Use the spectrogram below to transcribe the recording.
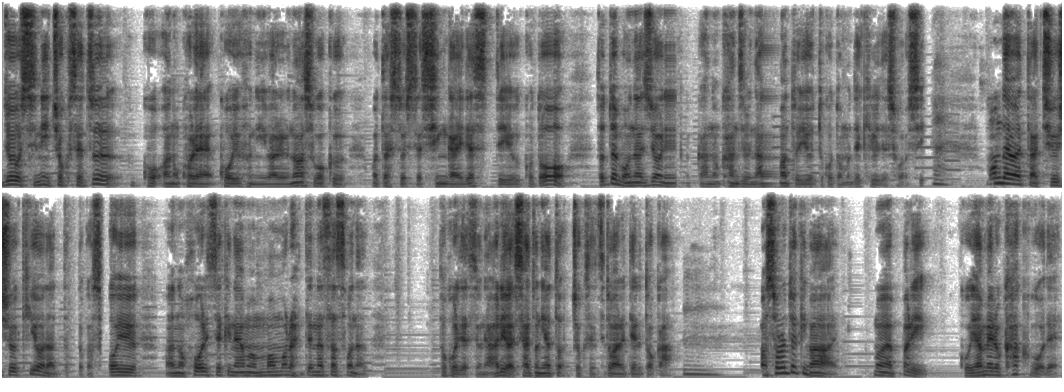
上司に直接こうあのこれこういうふうに言われるのはすごく私としては侵害ですっていうことを例えば同じようにあの感じる仲間というってこともできるでしょうし、はい、問題はったら中小企業だったとかそういうあの法律的にあんま守られてなさそうなところですよね。あるいは社長に直接問われてるとか、うん、まあ、その時はもうやっぱりこう辞める覚悟で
